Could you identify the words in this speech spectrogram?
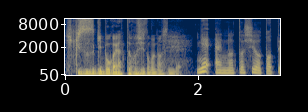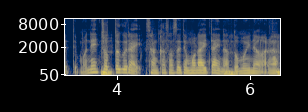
引き続き僕はやってほしいと思いますんで、ねあの年を取ってってもねちょっとぐらい参加させてもらいたいなと思いながら、うん。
